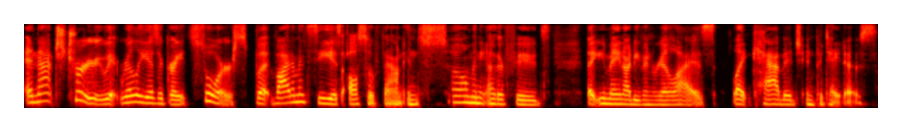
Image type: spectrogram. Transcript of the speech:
And that's true. It really is a great source, but vitamin C is also found in so many other foods that you may not even realize, like cabbage and potatoes.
